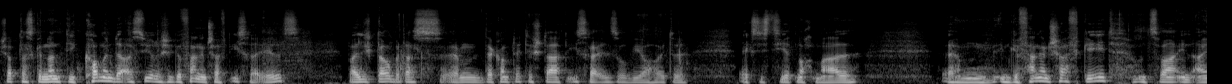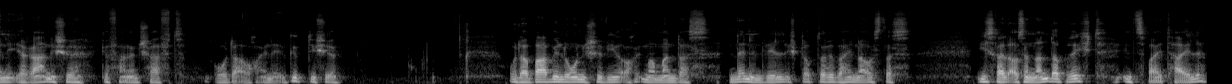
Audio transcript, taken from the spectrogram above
Ich habe das genannt, die kommende assyrische Gefangenschaft Israels, weil ich glaube, dass ähm, der komplette Staat Israel, so wie er heute existiert, nochmal ähm, in Gefangenschaft geht, und zwar in eine iranische Gefangenschaft oder auch eine ägyptische oder babylonische, wie auch immer man das nennen will. Ich glaube darüber hinaus, dass Israel auseinanderbricht in zwei Teile.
